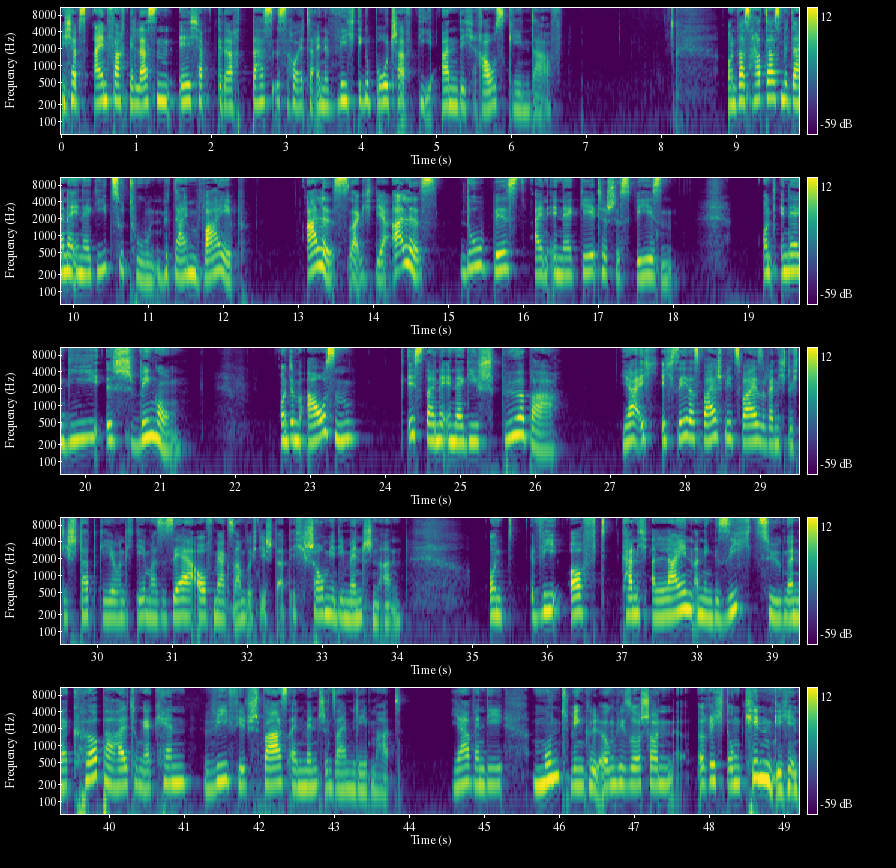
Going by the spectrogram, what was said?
ich habe es einfach gelassen. Ich habe gedacht, das ist heute eine wichtige Botschaft, die an dich rausgehen darf. Und was hat das mit deiner Energie zu tun, mit deinem Vibe? Alles, sage ich dir, alles. Du bist ein energetisches Wesen. Und Energie ist Schwingung. Und im Außen ist deine Energie spürbar. Ja, ich, ich sehe das beispielsweise, wenn ich durch die Stadt gehe und ich gehe mal sehr aufmerksam durch die Stadt. Ich schaue mir die Menschen an. Und wie oft kann ich allein an den Gesichtszügen, an der Körperhaltung erkennen, wie viel Spaß ein Mensch in seinem Leben hat. Ja, wenn die Mundwinkel irgendwie so schon Richtung Kinn gehen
